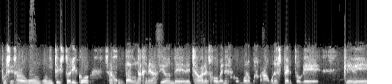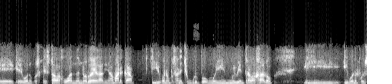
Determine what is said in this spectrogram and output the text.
pues es algo un, hito histórico. Se ha juntado una generación de, de, chavales jóvenes con, bueno, pues con algún experto que, que, bueno pues que estaba jugando en Noruega, Dinamarca y bueno pues han hecho un grupo muy muy bien trabajado y, bueno pues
